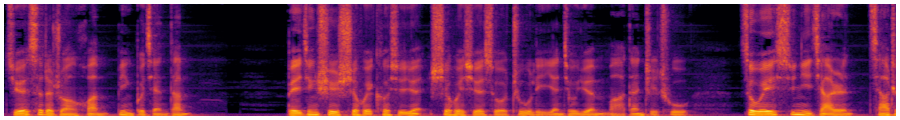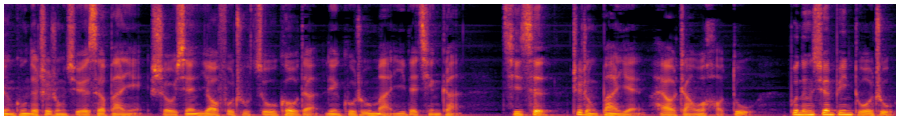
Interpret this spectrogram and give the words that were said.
角色的转换并不简单。北京市社会科学院社会学所助理研究员马丹指出，作为虚拟家人、家政工的这种角色扮演，首先要付出足够的令雇主满意的情感，其次，这种扮演还要掌握好度。不能喧宾夺主，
